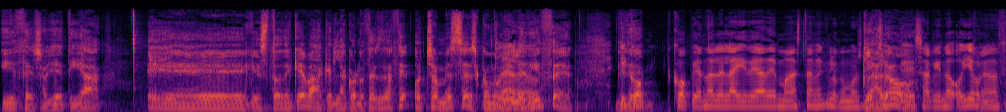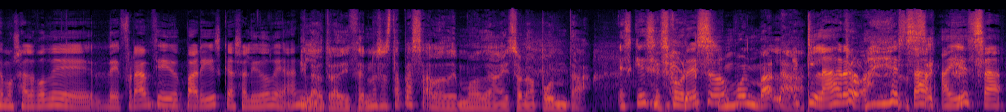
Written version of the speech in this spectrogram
y dices, oye, tía. Eh, ¿Esto de qué va? Que la conoces desde hace ocho meses, como bien le dice. Y co- copiándole la idea además también que lo que hemos Claro. dicho, que sabiendo, oye, porque no hacemos algo de, de Francia y de París que ha salido de Annie. y la otra dice, no se está pasado de moda y se lo apunta. Es que es por eso. Es muy mala. Claro, ahí está, ahí está.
